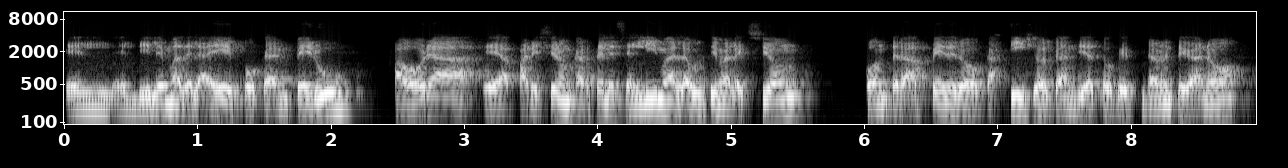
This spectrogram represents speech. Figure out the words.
el dilema de la época. En Perú Ahora eh, aparecieron carteles en Lima en la última elección contra Pedro Castillo, el candidato que finalmente ganó,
